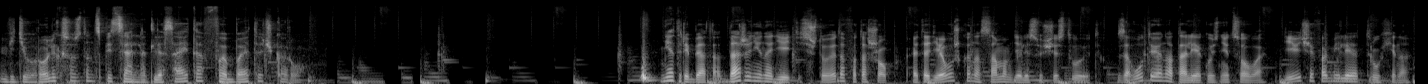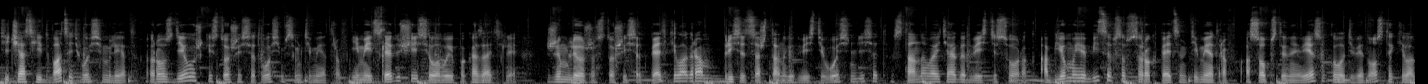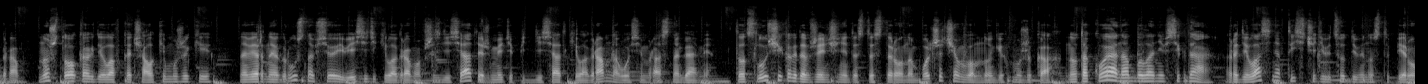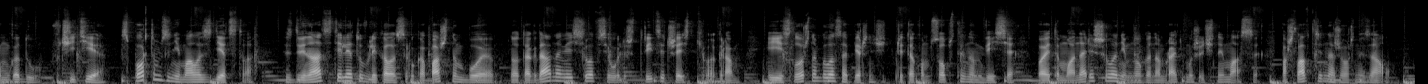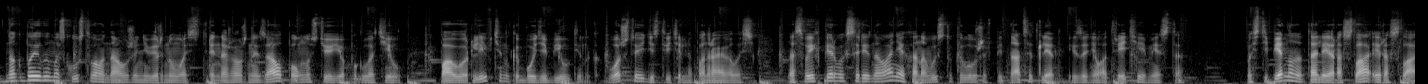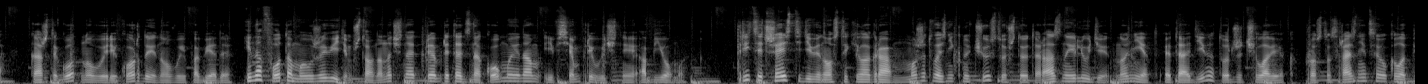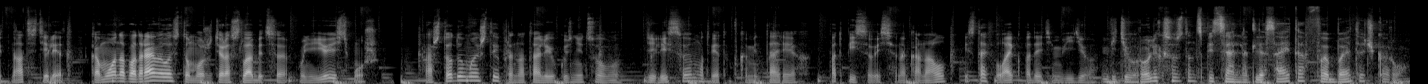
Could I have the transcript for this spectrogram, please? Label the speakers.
Speaker 1: Видеоролик создан специально для сайта fb.ru. Нет, ребята, даже не надейтесь, что это фотошоп. Эта девушка на самом деле существует. Зовут ее Наталья Кузнецова, девичья фамилия Трухина. Сейчас ей 28 лет. Рост девушки 168 сантиметров. Имеет следующие силовые показатели. Жим лежа 165 кг, присед со штангой 280, становая тяга 240. Объем ее бицепсов 45 сантиметров, а собственный вес около 90 кг. Ну что, как дела в качалке, мужики? Наверное, грустно все и весите килограммов 60 и жмете 50 кг на 8 раз ногами. Тот случай, когда в женщине тестостерона больше, чем во многих мужиках. Но такое она была не всегда. Родилась она в 1991 году, в Чите. Спортом занималась с детства. С 12 лет увлекалась рукопашным боем, но тогда она весила всего лишь 36 килограмм, и ей сложно было соперничать при таком собственном весе, поэтому она решила немного набрать мышечной массы. Пошла в тренажерный зал. Но к боевым искусствам она уже не вернулась, тренажерный зал полностью ее поглотил. Пауэрлифтинг и бодибилдинг – вот что ей действительно понравилось. На своих первых соревнованиях она выступила уже в 15 лет и заняла третье место. Постепенно Наталья росла и росла. Каждый год новые рекорды и новые победы. И на фото мы уже видим, что она начинает приобретать знакомые нам и всем привычные объемы. 36 и 90 килограмм. Может возникнуть чувство, что это разные люди, но нет, это один и тот же человек, просто с разницей около 15 лет. Кому она понравилась, то можете расслабиться, у нее есть муж. А что думаешь ты про Наталью Кузнецову? Делись своим ответом в комментариях. Подписывайся на канал и ставь лайк под этим видео. Видеоролик создан специально для сайта fb.ru.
